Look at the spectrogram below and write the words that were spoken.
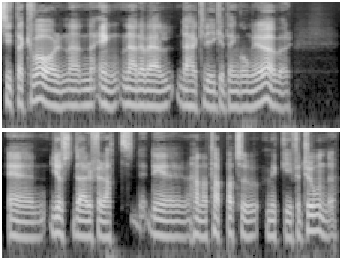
sitta kvar när, när, när det väl det här kriget en gång är över. Eh, just därför att det, han har tappat så mycket i förtroende.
